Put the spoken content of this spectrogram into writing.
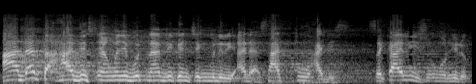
Ada tak hadis yang menyebut Nabi kencing berdiri? Ada satu hadis. Sekali seumur hidup.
